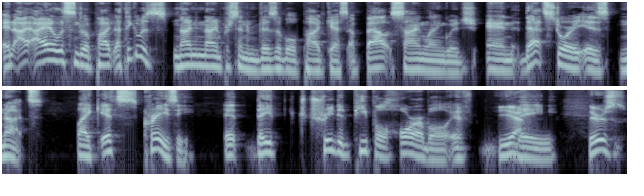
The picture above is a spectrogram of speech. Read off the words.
And I, I listened to a pod. I think it was ninety nine percent invisible podcast about sign language, and that story is nuts. Like it's crazy. It they treated people horrible if Yeah, they there's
